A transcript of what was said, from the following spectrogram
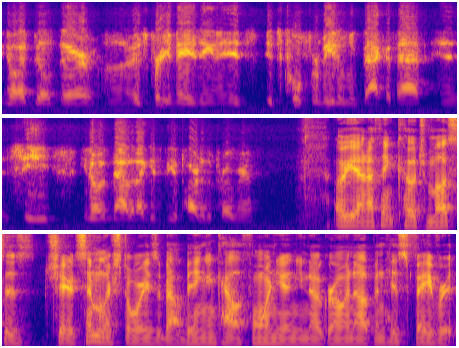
you know, had built there, uh, it's pretty amazing, and it's it's cool for me to look back at that and see, you know, now that I get to be a part of the program. Oh yeah, and I think Coach Muss has shared similar stories about being in California and you know growing up and his favorite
